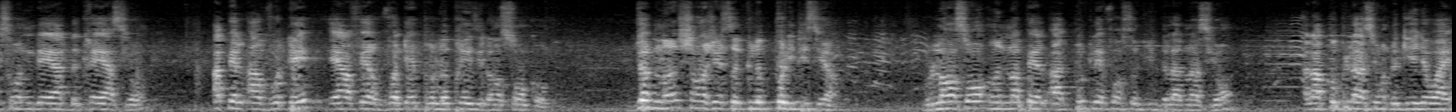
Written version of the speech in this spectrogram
son idéal de création, appelle à voter et à faire voter pour le président Sonko. Jodna changer ce club politicien. Nous lançons un appel à toutes les forces vives de la nation, à la population de Guédiawaye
